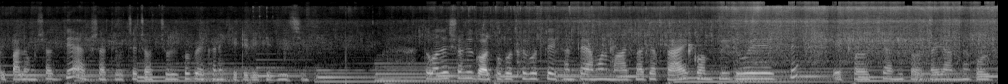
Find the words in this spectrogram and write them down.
ওই পালং শাক দিয়ে একসাথে হচ্ছে চচ্চড়ি করব, এখানে কেটে রেখে দিয়েছি। তোমাদের সঙ্গে গল্প করতে করতে এখানটায় আমার মাছ ভাজা প্রায় কমপ্লিট হয়ে এসছে। এরপর হচ্ছে আমি তরকারি রান্না করব।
